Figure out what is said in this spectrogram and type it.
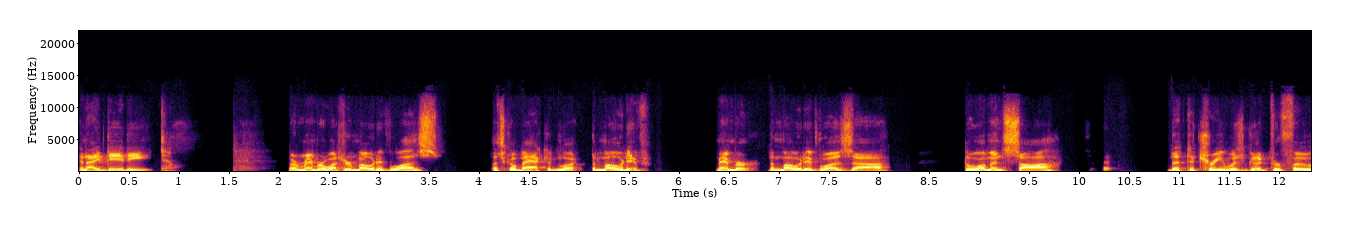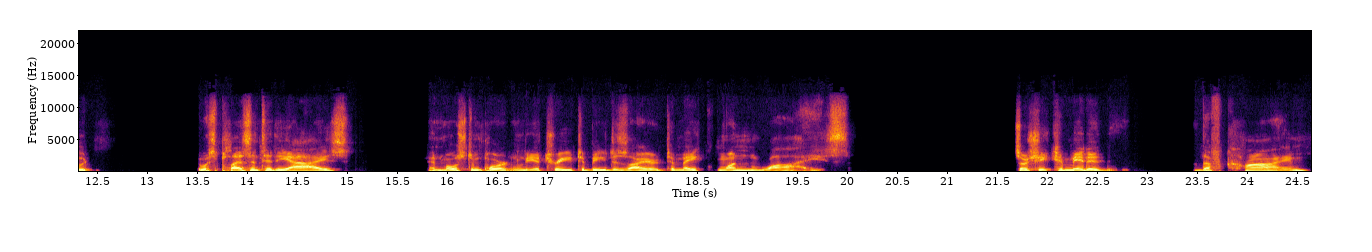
and I did eat. But remember what her motive was? Let's go back and look. The motive, remember, the motive was uh, the woman saw that the tree was good for food it was pleasant to the eyes, and most importantly, a tree to be desired to make one wise. So she committed the crime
